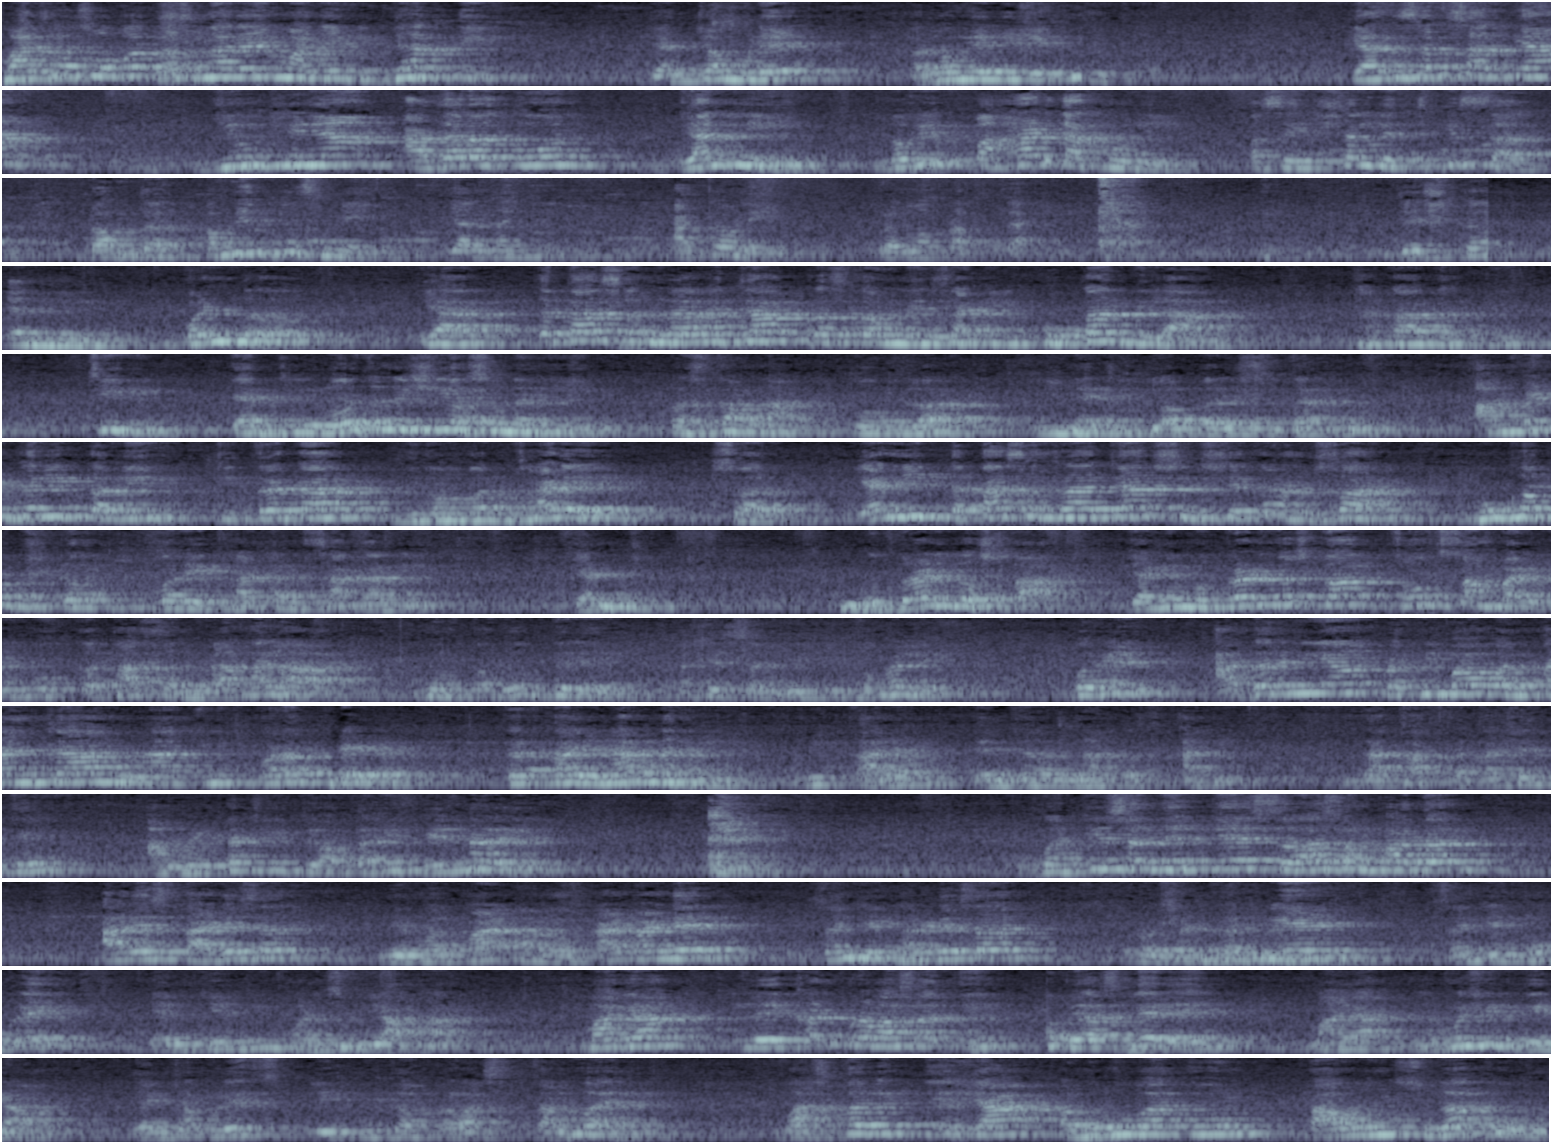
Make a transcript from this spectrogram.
माझ्यासोबत असणारे माझे विद्यार्थी ज्यांच्यामुळे हरवलेली लेखी होती कॅन्सर सारख्या जीवघेण्या आजारातून ज्यांनी नवी पहाड दाखवली असे शल्य चिकित्सक डॉक्टर अमित भसने यांनाही आठवणे क्रमप्राप्त आहे. ज्येष्ठ यांनी बंड या कथा संग्रहाच्या प्रस्तावनेसाठी होकार दिला. धकाधकीची त्यांची रोजनिशी असूनही प्रस्तावना व लिहिण्याची जबाबदारी स्वीकारली. आंबेडकरी कवी चित्रकार दिगंबर झाडे सर यांनी कथासंग्रहाच्या शीर्षकानुसार मुखपृष्ठ व रेखाटन साकारले. त्यांनी मुद्रण व्यवस्था ज्यांनी मुद्रण व्यवस्था चोख सांभाळली व कथा संग्रहाला मूर्तरूप दिले असे संजयजी मोहल्ले वरील आदरणीय प्रतिभावंतांच्या ऋणाची परतफेड करता येणार नाही. मी कायम त्यांच्या ऋणातच आहे. गाथा प्रकाशनचे आंबेडकरची जबाबदारी पेलणारे वंचित संदेशचे सहसंपादक R S Tade sir Nirmal Kalpande Sanjay Gharde sir Roshan Gajbiye Sanjay Mokale यांचे मी मनसुरी आभार माझ्या लेखन प्रवासातील उभे असलेले माया धर्मशील गेडाव यांच्यामुळेच लेखणीचा प्रवास चालू आहे. वास्तविकतेच्या अनुभवातून पाहून सुलाखून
